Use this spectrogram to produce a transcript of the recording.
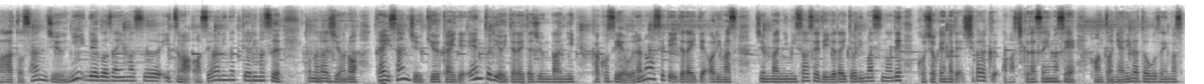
パート32でございます。いつもお世話になっております。このラジオの第39回でエントリーをいただいた順番に過去世を占わせていただいております。順番に見させていただいておりますので、ご紹介までしばらくお待ちくださいませ。本当にありがとうございます。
